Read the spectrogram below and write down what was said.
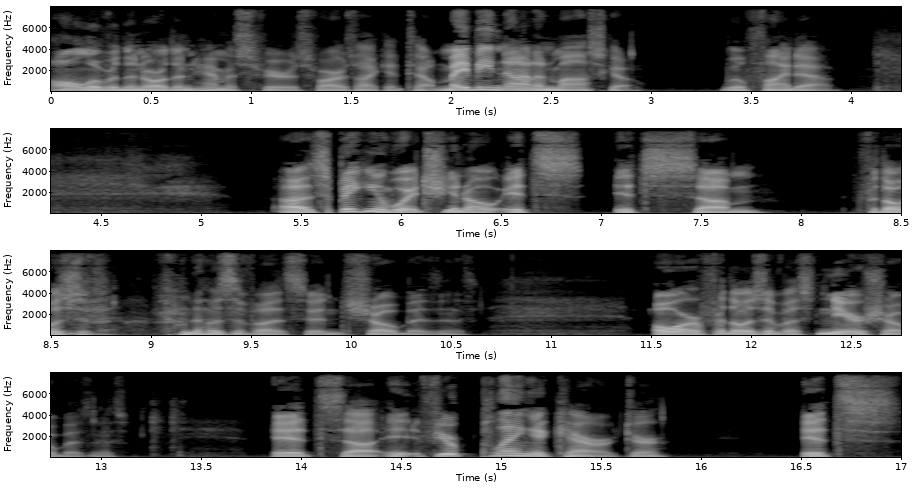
all over the northern hemisphere as far as I can tell. Maybe not in Moscow. We'll find out. Uh, speaking of which, you know, it's it's um, for those of for those of us in show business, or for those of us near show business, it's uh, if you're playing a character, it's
